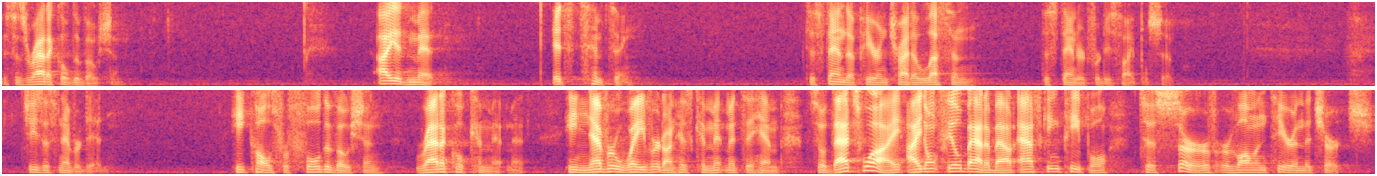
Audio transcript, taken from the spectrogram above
This is radical devotion. I admit it's tempting to stand up here and try to lessen the standard for discipleship. Jesus never did. He called for full devotion, radical commitment. He never wavered on his commitment to him. So that's why I don't feel bad about asking people to serve or volunteer in the church.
